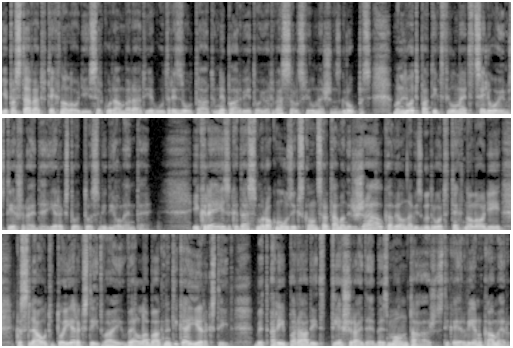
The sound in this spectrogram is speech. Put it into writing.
Ja pastāvētu tehnoloģijas, ar kurām varētu iegūt rezultātu, nepārvietojot veselas filmēšanas grupas, man ļoti patiktu filmēt ceļojumus tiešraidē, ierakstot tos video lentē. Ik reizi, kad esmu roka mūzikas koncertā, man ir žēl, ka vēl nav izgudrota tehnoloģija, kas ļautu to ierakstīt, vai vēl labāk ne tikai ierakstīt, bet arī parādīt tiešraidē bez montāžas, tikai ar vienu kameru,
